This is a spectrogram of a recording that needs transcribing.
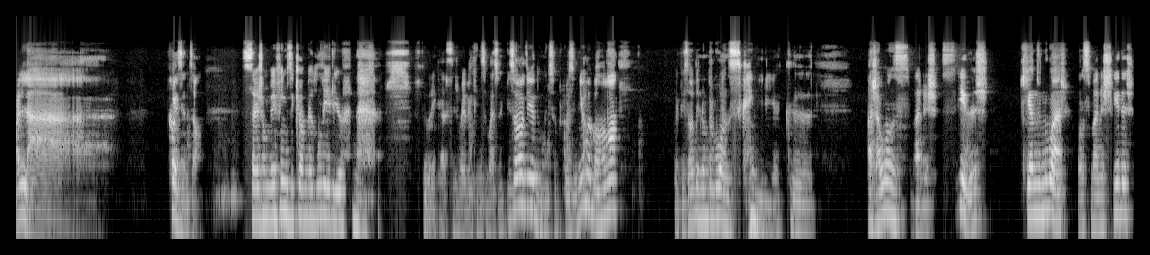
Olá! Pois então, sejam bem-vindos aqui ao meu delírio. Estou a brincar, sejam bem-vindos a mais um episódio de Muito Sobre Coisa Nenhuma, blá blá blá. O episódio número 11. Quem diria que há já 11 semanas seguidas que ando no ar. 11 semanas seguidas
